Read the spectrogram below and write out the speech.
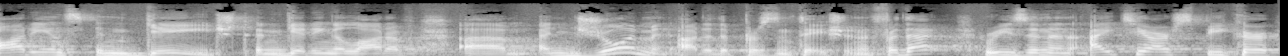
audience engaged and getting a lot of um, enjoyment out of the presentation. And for that reason, an ITR speaker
